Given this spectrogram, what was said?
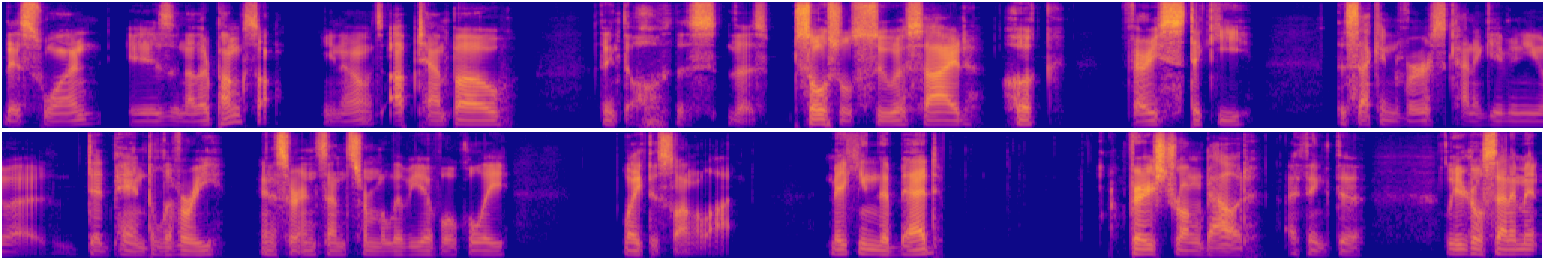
This one is another punk song. You know, it's up tempo. I think the, the the social suicide hook very sticky. The second verse kind of giving you a deadpan delivery in a certain sense from Olivia vocally. Like this song a lot. Making the bed, very strong ballad. I think the lyrical sentiment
